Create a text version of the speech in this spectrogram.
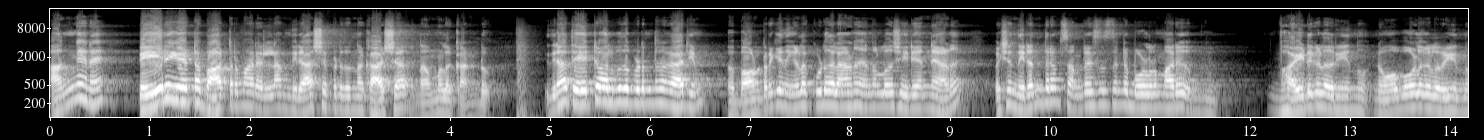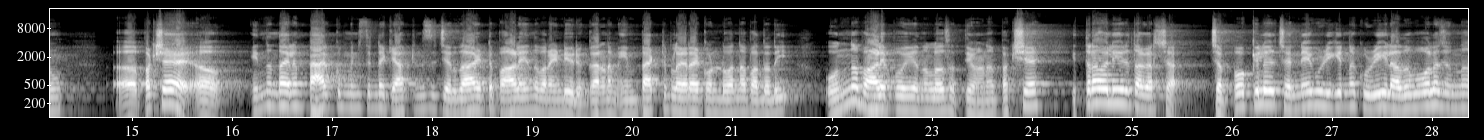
അങ്ങനെ പേര് കേട്ട ബാറ്റർമാരെല്ലാം നിരാശപ്പെടുത്തുന്ന കാഴ്ച നമ്മൾ കണ്ടു. ഇതിനകത്ത് ഏറ്റവും അത്ഭുതപ്പെടുന്ന കാര്യം ബൗണ്ടറിക്ക് നീള കൂടുതലാണ് എന്നുള്ളത് ശരി തന്നെയാണ്. പക്ഷെ നിരന്തരം സൺറൈസേഴ്സിന്റെ ബോളർമാർ വൈഡുകൾ എറിയുന്നു നോ ബോളുകൾ എറിയുന്നു. പക്ഷേ ഇന്നെന്തായാലും പാക് കുമ്മിൻസിന്റെ ക്യാപ്റ്റൻസി ചെറുതായിട്ട് പാളിയെന്ന് പറയേണ്ടി വരും. കാരണം ഇമ്പാക്ട് പ്ലെയറെ കൊണ്ടുവന്ന പദ്ധതി ഒന്ന് പാളിപ്പോയി എന്നുള്ളത് സത്യമാണ്. പക്ഷേ ഇത്ര വലിയൊരു തകർച്ച ചെപ്പോക്കിൽ ചെന്നൈ കുഴിക്കുന്ന കുഴിയിൽ അതുപോലെ ചെന്ന്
